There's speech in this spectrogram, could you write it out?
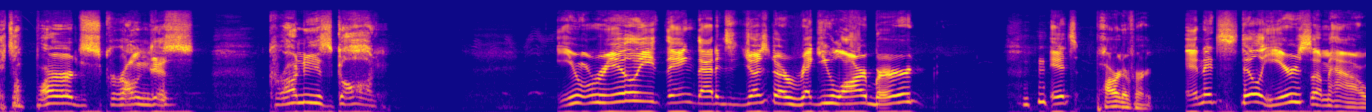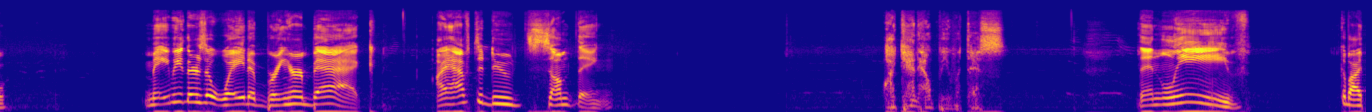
It's a bird, Scrungus. Granny is gone. You really think that it's just a regular bird? it's part of her. And it's still here somehow. Maybe there's a way to bring her back. I have to do something. Can't help you with this. Then leave. Goodbye.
